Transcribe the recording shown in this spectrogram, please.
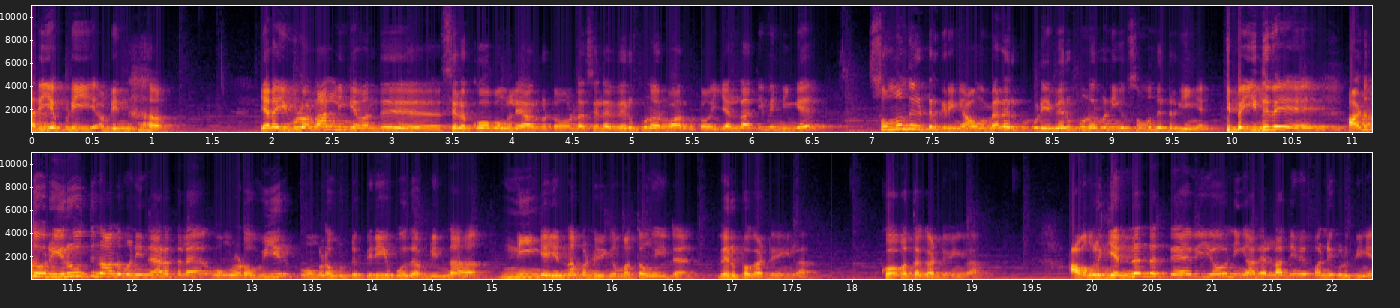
அது எப்படி அப்படின்னா ஏன்னா இவ்வளோ நாள் நீங்கள் வந்து சில கோபங்களையாக இருக்கட்டும் இல்லை சில வெறுப்புணர்வாக இருக்கட்டும் எல்லாத்தையுமே நீங்கள் சுமந்துகிட்டு இருக்கிறீங்க. அவங்க மேலே இருக்கக்கூடிய வெறுப்புணர்வை நீங்கள் சுமந்துட்டு இருக்கீங்க. இப்போ இதுவே அடுத்த ஒரு இருபத்தி நாலு மணி நேரத்தில் உங்களோட உயிர் உங்களை விட்டு பிரிய போகுது அப்படின்னா நீங்கள் என்ன பண்ணுவீங்க மற்றவங்க கிட்ட? வெறுப்பை காட்டுவீங்களா? கோபத்தை காட்டுவீங்களா? அவங்களுக்கு என்னென்ன தேவையோ நீங்கள் அது எல்லாத்தையுமே பண்ணி கொடுப்பீங்க.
